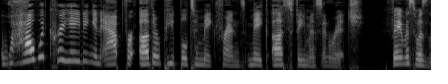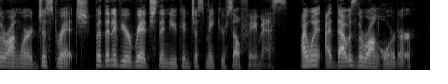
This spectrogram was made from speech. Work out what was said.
How would creating an app for other people to make friends make us famous and rich? Famous was the wrong word, just rich. But then if you're rich, then you can just make yourself famous. I went. I, that was the wrong order.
